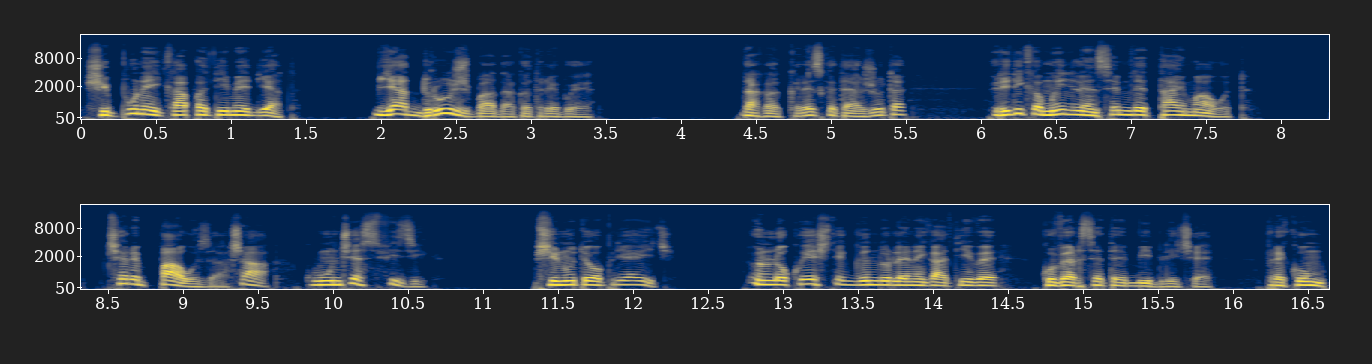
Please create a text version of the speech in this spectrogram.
și pune-i capăt imediat. Ia drujba dacă trebuie. Dacă crezi că te ajută, ridică mâinile în semn de time-out. Cere pauză, așa, cu un gest fizic. Și nu te opri aici. Înlocuiește gândurile negative cu versete biblice, precum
